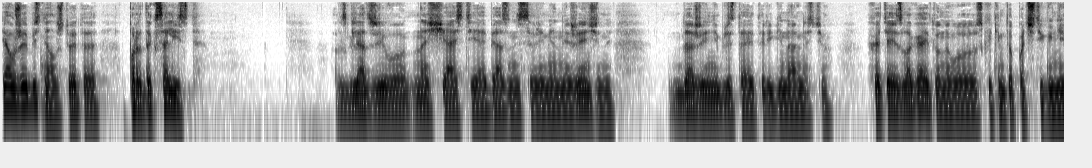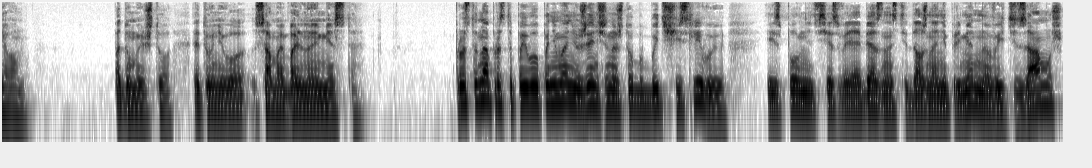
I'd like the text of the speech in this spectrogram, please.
Я уже объяснял, что это парадоксалист. Взгляд же его на счастье и обязанность современной женщины даже и не блистает оригинальностью, хотя излагает он его с каким-то почти гневом. Подумаешь, что это у него самое больное место. Просто-напросто, по его пониманию, женщина, чтобы быть счастливой и исполнить все свои обязанности, должна непременно выйти замуж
